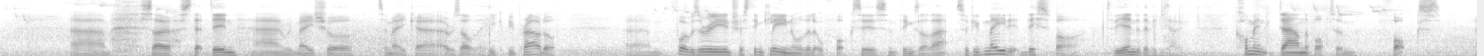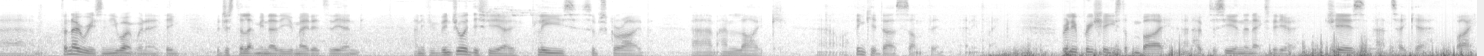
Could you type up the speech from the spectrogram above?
Um, so I stepped in and we made sure to make a, a result that he could be proud of. Um, thought it was a really interesting clean, all the little foxes and things like that. So if you've made it this far to the end of the video, comment down the bottom fox um, for no reason. You won't win anything, but just to let me know that you made it to the end. And if you've enjoyed this video, please subscribe um, and like. Uh, I think it does something anyway. Really appreciate you stopping by and hope to see you in the next video. Cheers and take care. Bye.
